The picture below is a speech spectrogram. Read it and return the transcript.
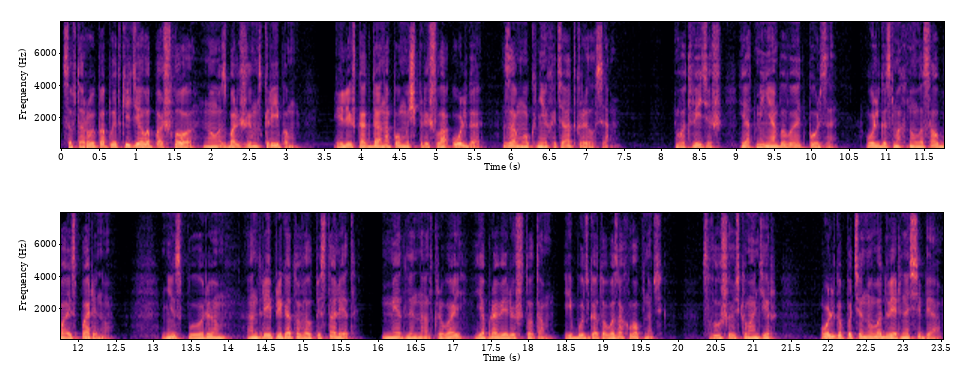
Со второй попытки дело пошло, но с большим скрипом. И лишь когда на помощь пришла Ольга, замок нехотя открылся. «Вот видишь, и от меня бывает польза». Ольга смахнула с лба испарину. «Не спорю». Андрей приготовил пистолет. «Медленно открывай, я проверю, что там. И будь готова захлопнуть». «Слушаюсь, командир». Ольга потянула дверь на себя.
